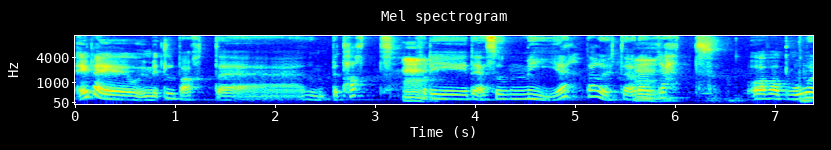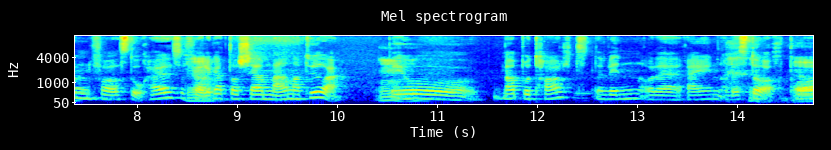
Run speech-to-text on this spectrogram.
Jeg ble jo umiddelbart eh, betatt. Mm. Fordi det er så mye der ute. Og det Mm. er rett over broen for Storhaug så føler jeg at det skjer mer natur der. Mm. Det er jo mer brutalt. Det er vind, og det er regn, og det står på, Ja,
